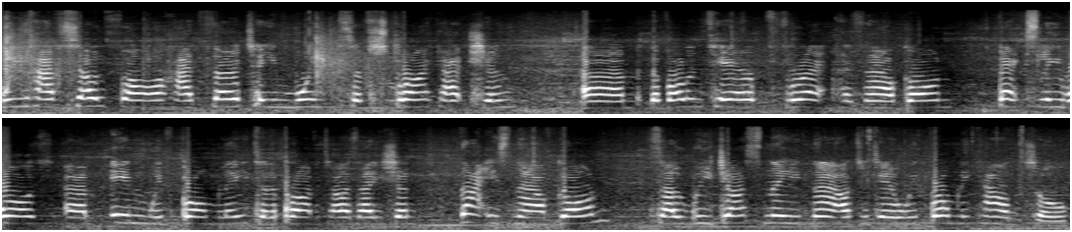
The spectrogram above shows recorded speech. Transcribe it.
We have so far had 13 weeks of strike action. Um, the volunteer threat has now gone. Bexley was um, in with Bromley to the privatisation. That is now gone. So we just need now to deal with Bromley Council.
